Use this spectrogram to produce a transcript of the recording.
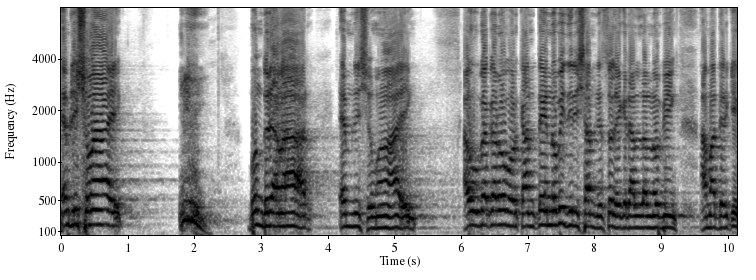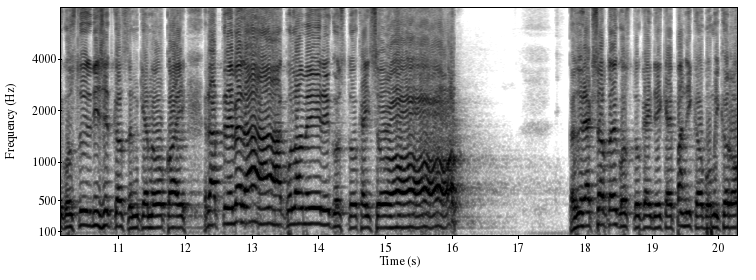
এমনি সময়, বন্ধুরা আমার, এমনি সময় আবু বাকার ওমর কানতে নবীজির সামনে চলে গেলেন, আল্লাহ নবী, আমাদেরকে গোস্ত নিষেধ করছেন কেন? কয়, রাত্রেবেলা গোলামের গোস্ত খাইছো। কাজুর এক সপ্তাহে গোস্ত খাই নেই খাই, পানি খাও, বমি করো।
